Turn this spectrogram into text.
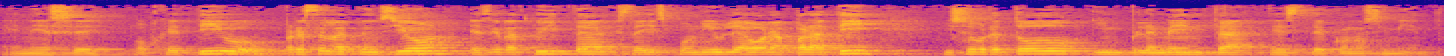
en ese objetivo. Presta la atención, es gratuita, está disponible ahora para ti y sobre todo implementa este conocimiento.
